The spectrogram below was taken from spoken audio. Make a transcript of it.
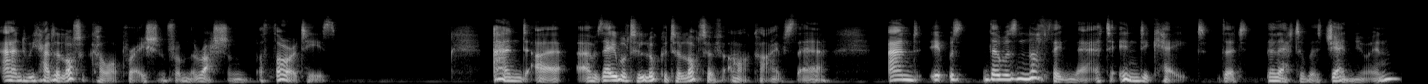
and we had a lot of cooperation from the Russian authorities. And uh, I was able to look at a lot of archives there, and it was there was nothing there to indicate that the letter was genuine,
